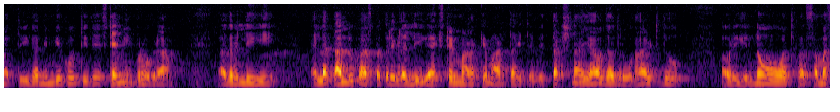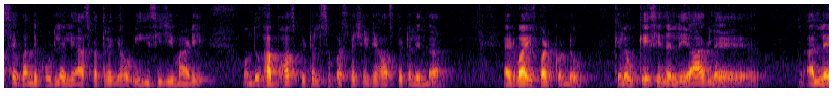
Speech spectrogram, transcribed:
ಮತ್ತು ಈಗ ನಿಮಗೆ ಗೊತ್ತಿದೆ ಸ್ಟೆಮಿ ಪ್ರೋಗ್ರಾಮ್. ಅದರಲ್ಲಿ ಎಲ್ಲ ತಾಲ್ಲೂಕು ಆಸ್ಪತ್ರೆಗಳಲ್ಲಿ ಈಗ ಎಕ್ಸ್ಟೆಂಡ್ ಮಾಡೋಕ್ಕೆ ಮಾಡ್ತಾ ಇದ್ದೇವೆ. ತಕ್ಷಣ ಯಾವುದಾದ್ರೂ ಹಾರ್ಟ್ದು ಅವರಿಗೆ ನೋವು ಅಥವಾ ಸಮಸ್ಯೆ ಬಂದ ಕೂಡಲೇ ಅಲ್ಲಿ ಆಸ್ಪತ್ರೆಗೆ ಹೋಗಿ ಇ ಸಿ ಜಿ ಮಾಡಿ ಒಂದು ಹಬ್ ಹಾಸ್ಪಿಟಲ್, ಸೂಪರ್ ಸ್ಪೆಷಾಲಿಟಿ ಹಾಸ್ಪಿಟಲಿಂದ ಅಡ್ವೈಸ್ ಪಡ್ಕೊಂಡು ಕೆಲವು ಕೇಸಿದಲ್ಲಿ ಆಗಲೇ ಅಲ್ಲೇ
